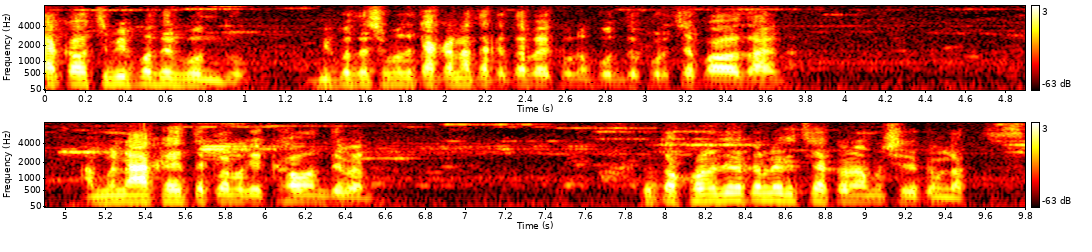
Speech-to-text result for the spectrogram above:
টাকা হচ্ছে বিপদের বন্ধু। বিপদের সময় টাকা না থাকে, তবে কোনো বন্ধু পরিচয় পাওয়া যায় না। আমি না খাই থাকলে আমাকে খাওয়ান দেবে না। তো তখন যেরকম লেগেছে এখন আমার সেরকম লাগতেছে।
